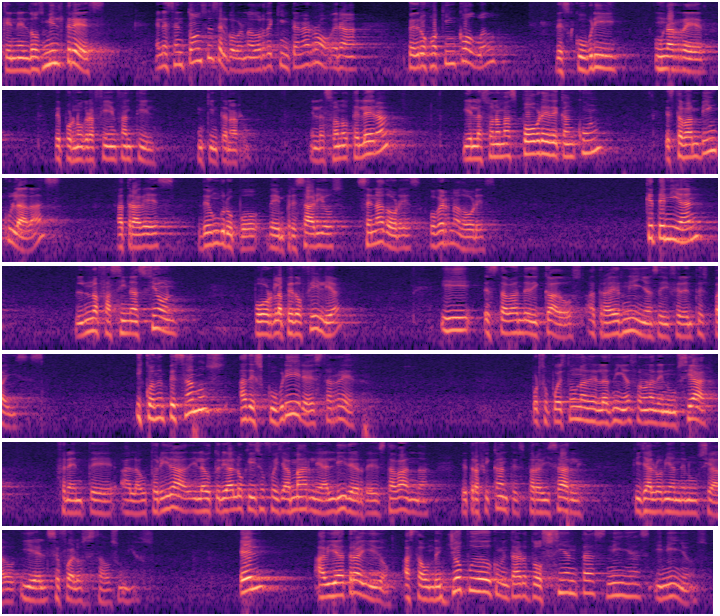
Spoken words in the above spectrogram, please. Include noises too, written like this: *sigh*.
que en el 2003, en ese entonces el gobernador de Quintana Roo era Pedro Joaquín Caldwell, descubrí una red de pornografía infantil en Quintana Roo, en la zona hotelera y en la zona más pobre de Cancún, estaban vinculadas a través de un grupo de empresarios, senadores, gobernadores, que tenían una fascinación por la pedofilia y estaban dedicados a traer niñas de diferentes países. Y cuando empezamos a descubrir esta red, por supuesto una de las niñas fueron a denunciar frente a la autoridad y la autoridad lo que hizo fue llamarle al líder de esta banda de traficantes para avisarle que ya lo habían denunciado y él se fue a los Estados Unidos. Él había traído, hasta donde yo pude documentar, 200 niñas y niños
